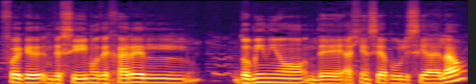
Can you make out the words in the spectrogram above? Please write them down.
fue que decidimos dejar el dominio de agencia de publicidad de lado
